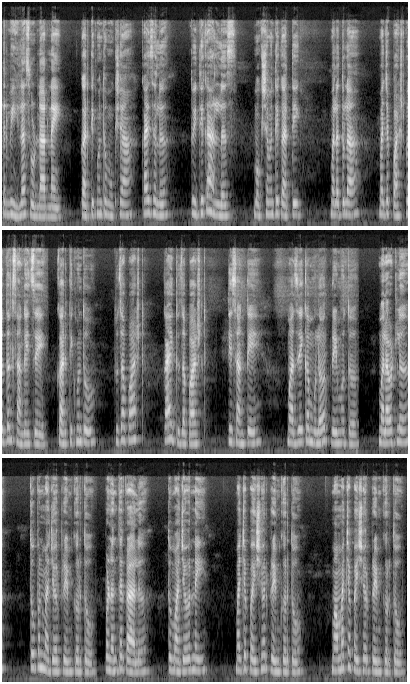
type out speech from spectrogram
तर मी हिला सोडणार नाही. कार्तिक म्हणतो मोक्षा काय झालं? तू इथे काय आणलंस? मोक्षा म्हणते कार्तिक मला तुला माझ्या पास्टबद्दल सांगायचं आहे कार्तिक म्हणतो तुझा पास्ट? काय तुझा पास्ट? ती सांगते माझं एका मुलावर प्रेम होतं. मला वाटलं तो पण माझ्यावर प्रेम करतो. पण नंतर कळालं तो माझ्यावर नाही माझ्या पैशावर प्रेम करतो. मामाच्या पैशावर प्रेम करतो.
